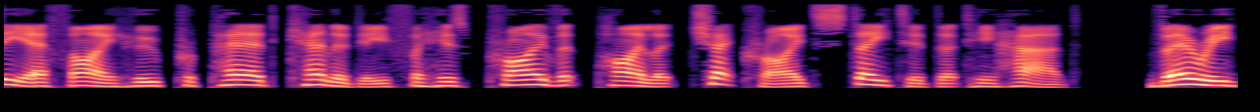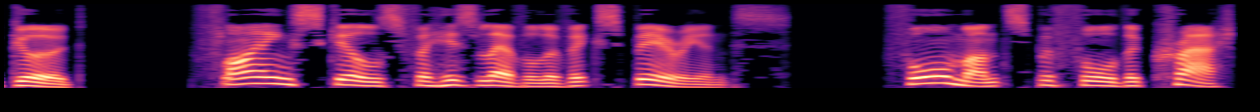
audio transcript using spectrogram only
CFI who prepared Kennedy for his private pilot check ride stated that he had very good flying skills for his level of experience. Four months before the crash,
